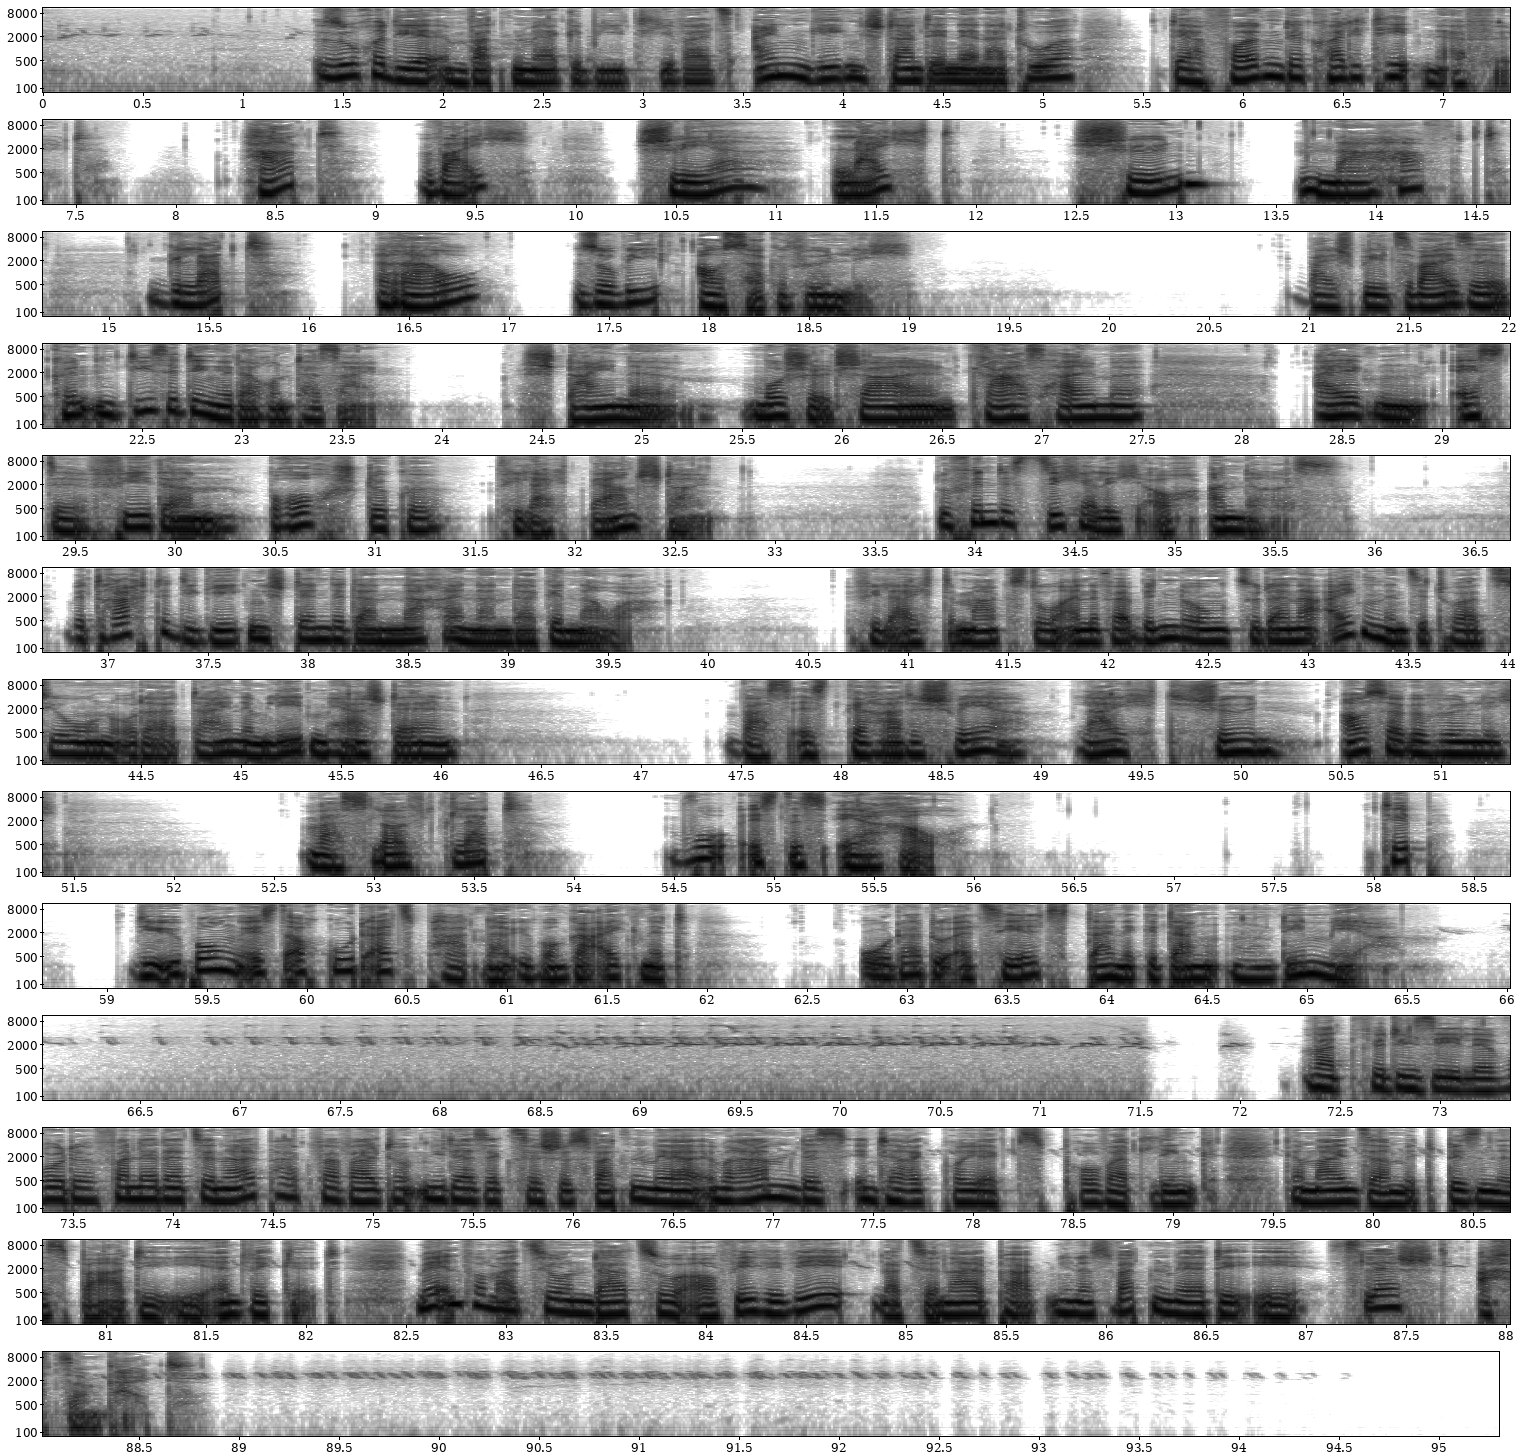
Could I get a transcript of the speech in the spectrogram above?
Suche dir im Wattenmeergebiet jeweils einen Gegenstand in der Natur, der folgende Qualitäten erfüllt. Hart, weich, schwer, leicht, schön, nahrhaft, glatt, rau sowie außergewöhnlich. Beispielsweise könnten diese Dinge darunter sein. Steine, Muschelschalen, Grashalme, Algen, Äste, Federn, Bruchstücke, vielleicht Bernstein. Du findest sicherlich auch anderes. Betrachte die Gegenstände dann nacheinander genauer. Vielleicht magst du eine Verbindung zu deiner eigenen Situation oder deinem Leben herstellen. Was ist gerade schwer, leicht, schön, außergewöhnlich? Was läuft glatt? Wo ist es eher rau? Tipp. Die Übung ist auch gut als Partnerübung geeignet. Oder du erzählst deine Gedanken dem Meer. Watt für die Seele wurde von der Nationalparkverwaltung Niedersächsisches Wattenmeer im Rahmen des Interreg-Projekts ProWatt Link gemeinsam mit businessbar.de entwickelt. Mehr Informationen dazu auf www.nationalpark-wattenmeer.de slash Achtsamkeit.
